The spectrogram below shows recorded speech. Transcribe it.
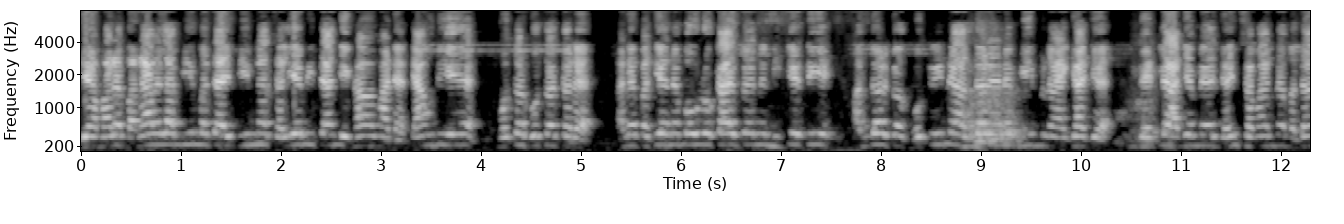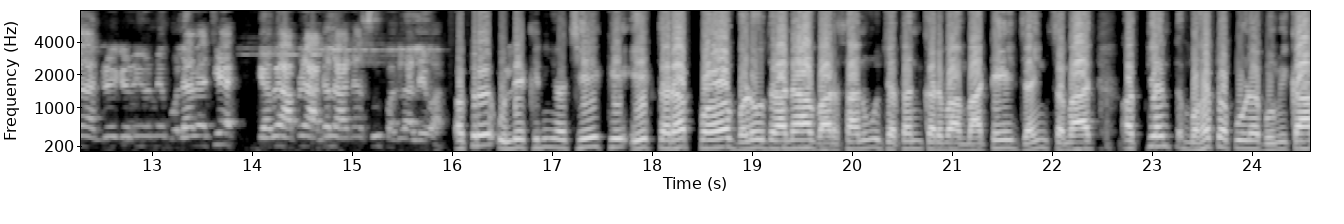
જે અમારા બનાવેલા બીમ હતા, એ બીમના તળિયે બી ત્યાં દેખાવા માટે ત્યાં સુધી એ ખોતર ખોતર કરે. અને પછી એને બહુ રોકાયું તો એને નીચેથી અંદર ખોતરીને અંદર એને બીમ નાખ્યા છે. એટલે આજે મેં જૈન સમાજના બધા અગ્રગણીઓને બોલાવ્યા છે કે હવે આપણે સમાજ અત્યંત મહત્વપૂર્ણ ભૂમિકા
